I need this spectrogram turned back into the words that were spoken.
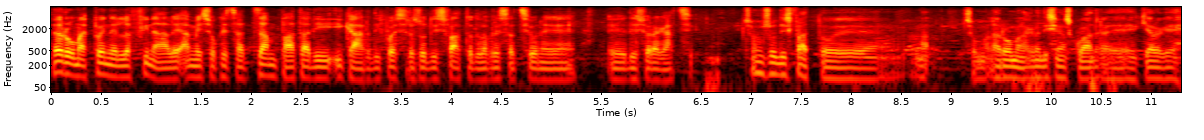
Roma e poi nel finale ha messo questa zampata di Icardi, può essere soddisfatto della prestazione eh, dei suoi ragazzi? Sono soddisfatto, eh, ma insomma la Roma è una grandissima squadra, è chiaro che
